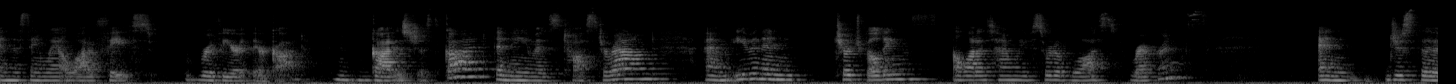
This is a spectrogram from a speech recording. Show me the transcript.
in the same way a lot of faiths revere their God. Mm-hmm. God is just God. The name is tossed around. Um, even in church buildings, a lot of the time we've sort of lost reverence. And just the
